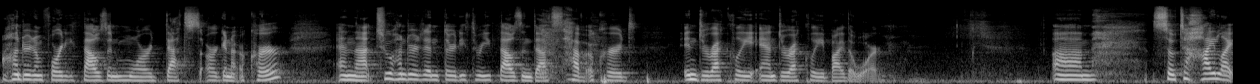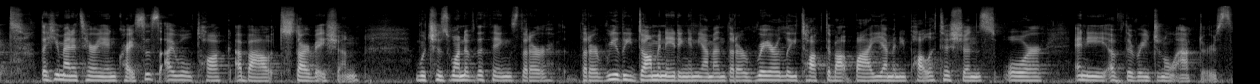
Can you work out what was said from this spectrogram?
140,000 more deaths are going to occur, and that 233,000 deaths have occurred indirectly and directly by the war. Um, so, to highlight the humanitarian crisis, I will talk about starvation which is one of the things that are, that are really dominating in Yemen that are rarely talked about by Yemeni politicians or any of the regional actors.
